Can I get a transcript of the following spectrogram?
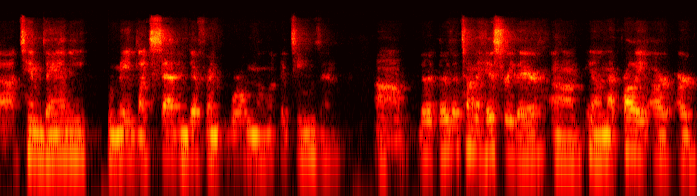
uh, Tim Vanni, who made like seven different world and Olympic teams. And um, there, there's a ton of history there. Um, you know, and that probably our, our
